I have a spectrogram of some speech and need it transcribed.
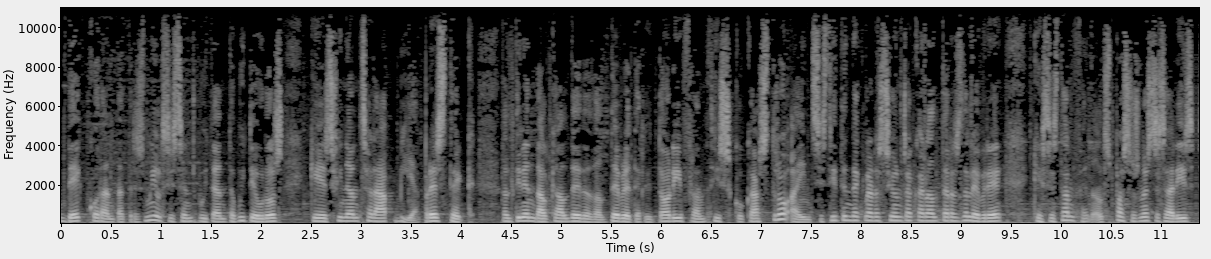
de 43.688 euros que es finançarà via préstec. El tinent d'alcalde de Deltebre Territori, Francisco Castro, ha insistit en declaracions a Canal Terres de l'Ebre que s'estan fent els passos necessaris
